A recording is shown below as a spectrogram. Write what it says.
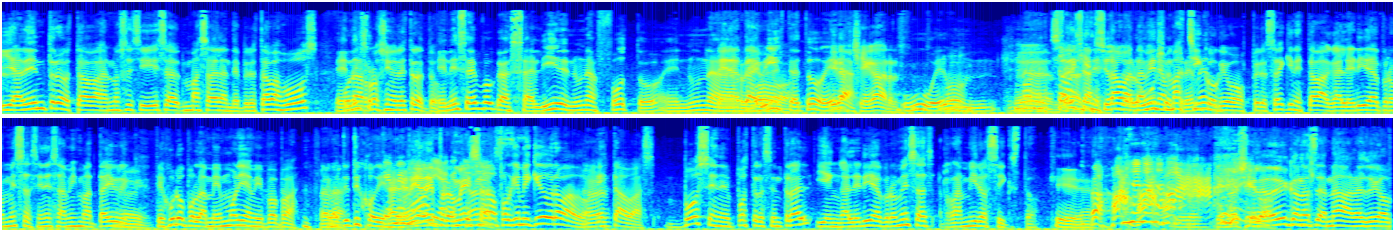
Y adentro estaba, no sé si esa más adelante, pero estabas vos, En una ese- Rossignol Strato. En esa época salir en una foto, en una la revista, todo, Era era, llegar. Uh, era Oh. un, una ¿Sabés ¿Sabes quién estaba también? orgullo más tremendo. chico que vos, pero ¿sabes quién estaba? Galería de Promesas en esa misma tiebreak. Te juro por la memoria de mi papá. Pará. No te estoy jodiendo. ¿Qué Galería de promesas. No, no, porque me quedó grabado. Estabas vos en el póster central y en Galería de Promesas Ramiro Sixto. ¿Qué era? que no llegó. lo debí conocer. No, no llegó.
